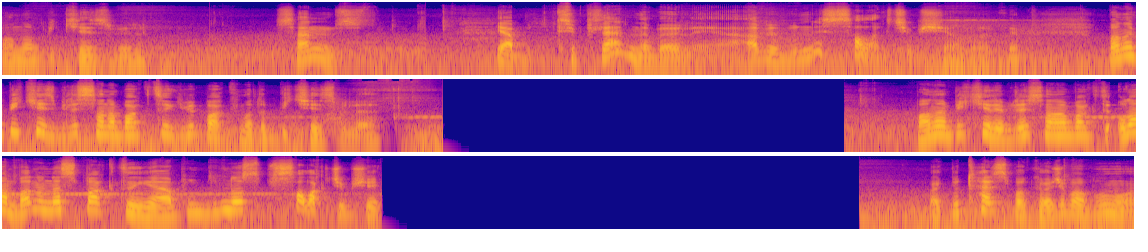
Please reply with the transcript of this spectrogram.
Bana bir kez bir. Sen misin? Ya bu tipler ne böyle ya? Abi bu ne salakça bir şey amına. Bana bir kez bile sana baktığı gibi bakmadı. Bir kez bile. Bana bir kere bile sana baktı. Ulan bana nasıl baktın ya? Bu, bu nasıl bir salakça bir şey? Bak bu ters bakıyor. Acaba bu mu?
